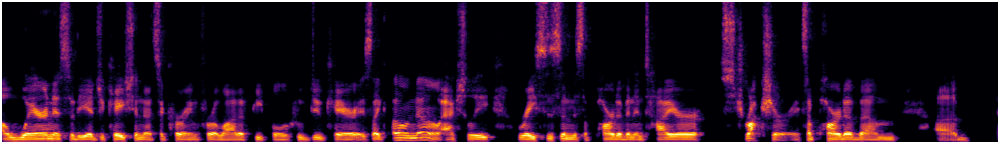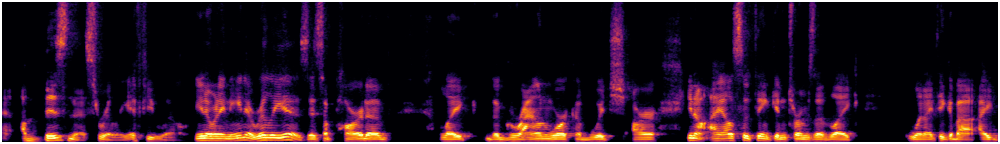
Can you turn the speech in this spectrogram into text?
awareness or the education that's occurring for a lot of people who do care is like oh no actually racism is a part of an entire structure. It's a part of um, uh, a business really if you will. You know what i mean? It really is. It's a part of like the groundwork of which are you know i also think in terms of like when I think about I,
